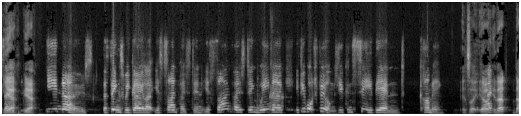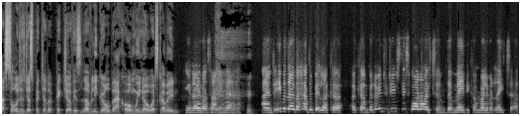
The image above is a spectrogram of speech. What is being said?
So yeah, yeah. he knows the things we go like you're signposting, you're signposting. We know if you watch films, you can see the end coming. It's like uh, I- that. That soldier's just pictured a picture of his lovely girl back home. We know what's coming. You know that's happening there. and even though they had a bit like a okay, I'm going to introduce this one item that may become relevant later.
